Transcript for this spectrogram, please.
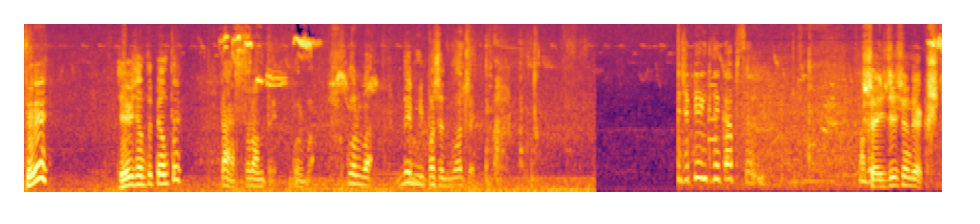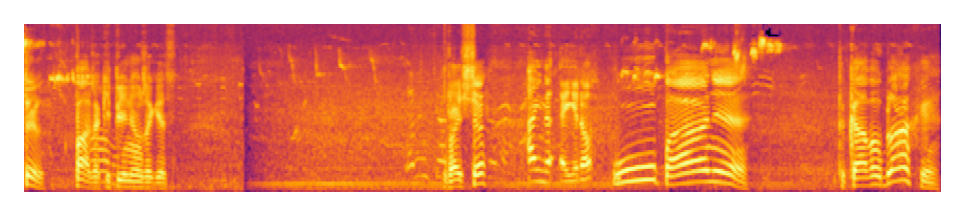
Który? 95? Tak, stronty, kurwa. Kurwa, dym mi poszedł w oczy. Będzie piękny kapsel. 60 jak sztyl. Patrz jaki pieniążek jest. 20? Eine euro. Uuu, panie! To kawał blachy.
